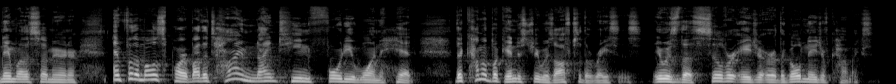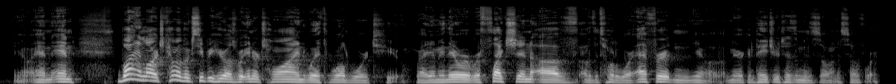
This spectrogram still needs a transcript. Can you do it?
Namor the Submariner. And for the most part, by the time 1941 hit, the comic book industry was off to the races. It was the silver age or the golden age of comics. You know, and and by and large, comic book superheroes were intertwined with World War II, right? I mean, they were a reflection of of the total war effort and you know American patriotism and so on and so forth.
